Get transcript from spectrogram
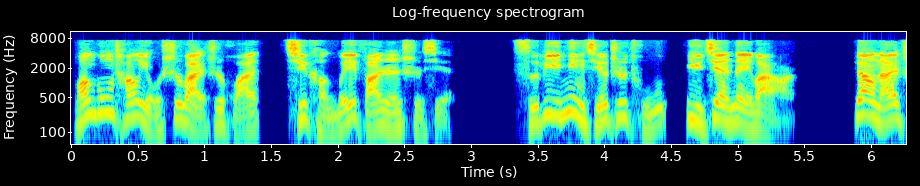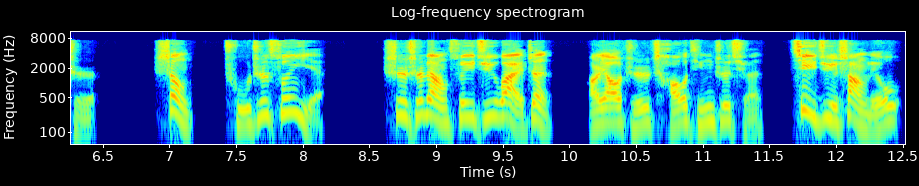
王公常有世外之怀，岂肯为凡人是邪？此必命邪之徒，欲见内外耳。”亮乃止。胜楚之孙也。事实亮虽居外镇，而邀执朝廷之权，既据上流，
